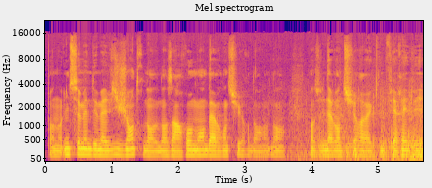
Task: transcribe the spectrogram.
pendant une semaine de ma vie, j'entre dans, dans, un roman d'aventure, dans, dans, dans, une aventure euh, qui me fait rêver.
